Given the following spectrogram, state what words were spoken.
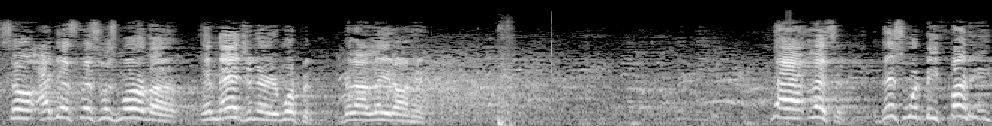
So I guess this was more of an imaginary whooping that I laid on him. Now, listen, this would be funny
